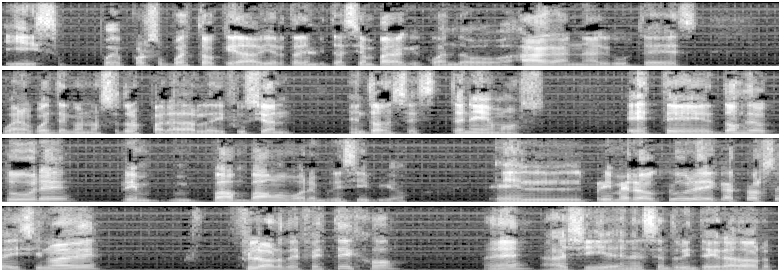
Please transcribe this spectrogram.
y, pues, por supuesto, queda abierta la invitación para que cuando hagan algo ustedes, bueno, cuenten con nosotros para darle difusión. Entonces, tenemos este 2 de octubre, vamos por en principio, el 1 de octubre de 14 a 19, Flor de Festejo, ¿eh? allí en el Centro Integrador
